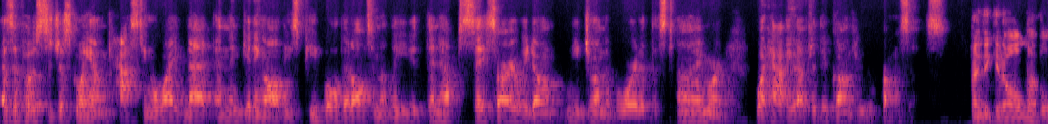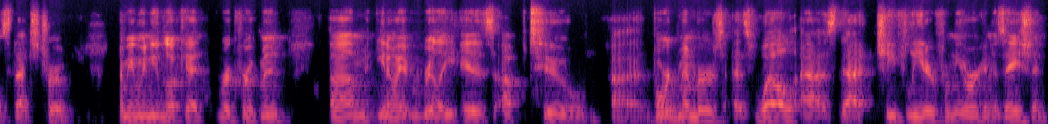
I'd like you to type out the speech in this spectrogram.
as opposed to just going out and casting a wide net and then getting all these people that ultimately you then have to say, sorry, we don't need you on the board at this time or what have you after they've gone through the process. I think at all levels that's true. I mean, when you look at recruitment, um, you know, it really is up to uh, board members as well as that chief leader from the organization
